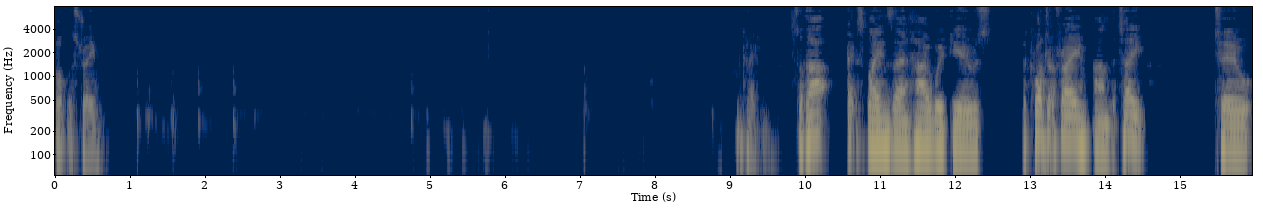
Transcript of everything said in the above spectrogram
up the stream. Okay, so that explains then how we'd use the quadrat frame and the tape to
